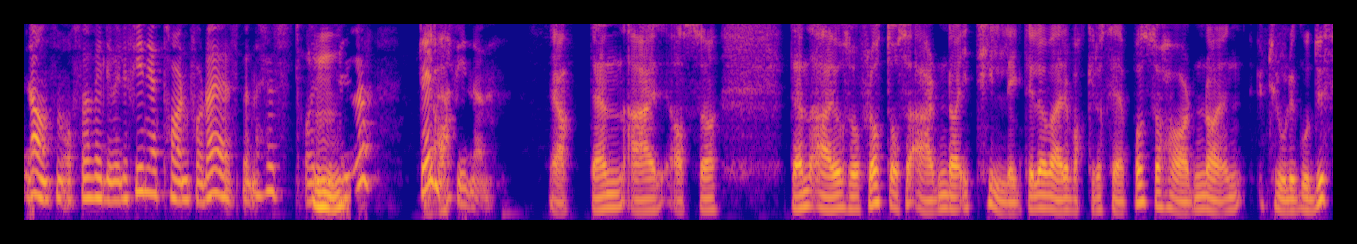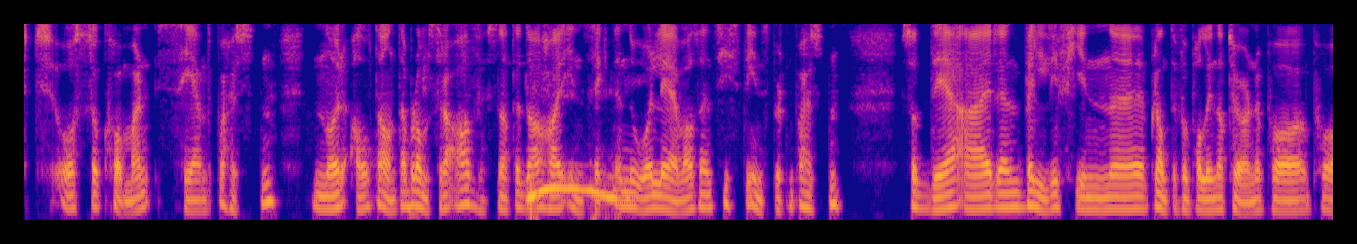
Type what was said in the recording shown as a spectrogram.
En annen som også er veldig, veldig fin, jeg tar den for deg, Espen. Høstormdrue. Den Ja. er fin, den. Ja, den er altså Den er jo så flott, og så er den da i tillegg til å være vakker å se på, så har den da en utrolig god duft, og så kommer den sent på høsten når alt annet er blomstra av, sånn at det da har insektene Mm. noe å leve av, altså den siste innspurten på høsten. Så det er en veldig fin eh, plante for pollinatørene på, på,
